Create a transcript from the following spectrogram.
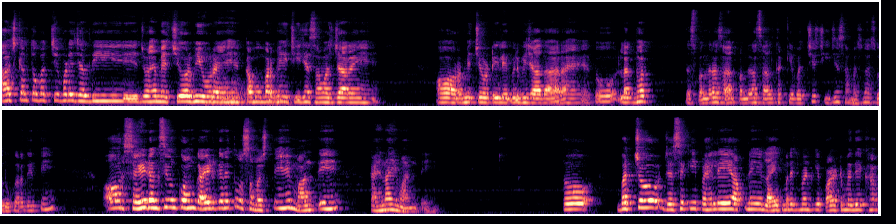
आजकल तो बच्चे बड़े जल्दी जो है मेच्योर भी हो रहे हैं, कम उम्र में ये चीज़ें समझ जा रहे हैं और मेच्योरिटी लेवल भी ज़्यादा आ रहा है। तो लगभग दस पंद्रह साल पंद्रह साल तक के बच्चे चीज़ें समझना शुरू कर देते हैं और सही ढंग से उनको हम गाइड करें तो वो समझते हैं, मानते हैं, कहना ही मानते हैं। तो बच्चों, जैसे कि पहले आपने लाइफ मैनेजमेंट के पार्ट में देखा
